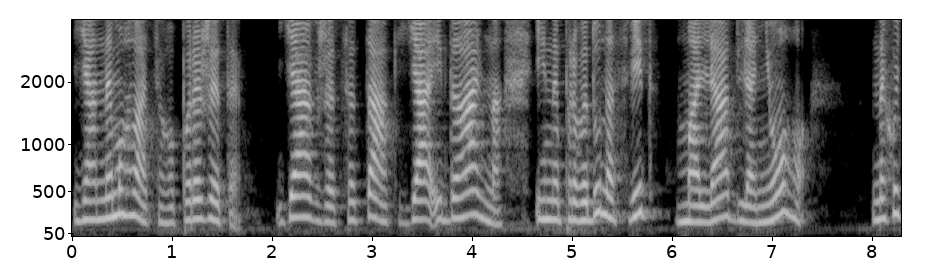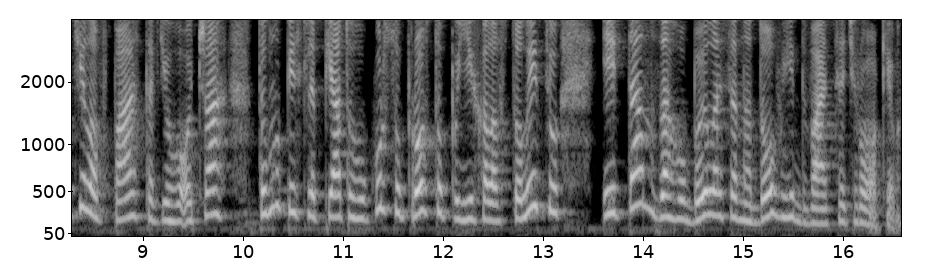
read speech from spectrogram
Я не могла цього пережити. Як же це так? Я ідеальна і не приведу на світ маля для нього. Не хотіла впасти в його очах, тому після п'ятого курсу просто поїхала в столицю і там загубилася на довгі 20 років.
